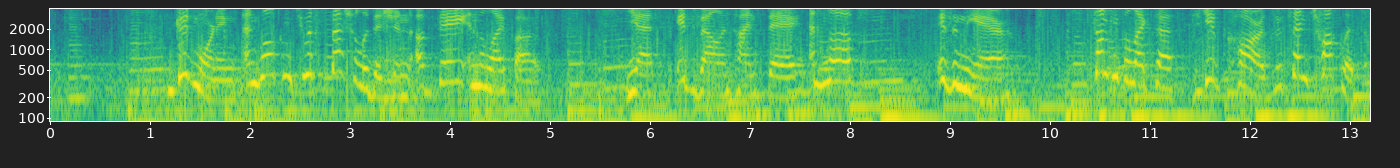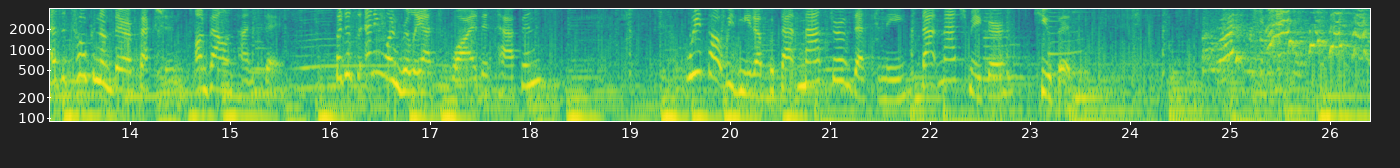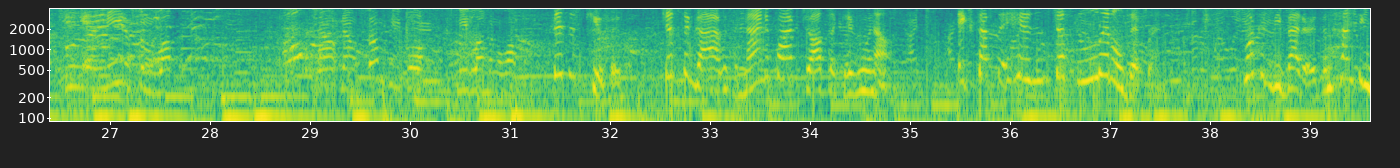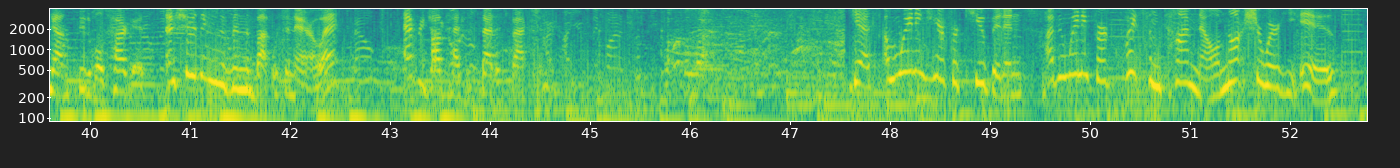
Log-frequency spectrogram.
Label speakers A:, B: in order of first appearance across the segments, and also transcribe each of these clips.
A: Good morning, and welcome to a special edition of Day in the Life of. Yes, it's Valentine's Day, and love is in the air. Some people like to give cards or send chocolates as a token of their affection on Valentine's Day. But does anyone really ask why this happens? We thought we'd meet up with that master of destiny, that matchmaker, Cupid. What?
B: For some people who are in need of some love. Now, now some people need love and a love.
A: This is Cupid, just a guy with a 9 to 5 job like everyone else. Except that his is just a little different. What could be better than hunting down suitable targets and shooting them in the butt with an arrow, eh? Every job has its satisfaction.
B: I usually find some people have the love.
A: Yes, I'm waiting here for Cupid, and I've been waiting for quite some time now. I'm not sure where he is.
